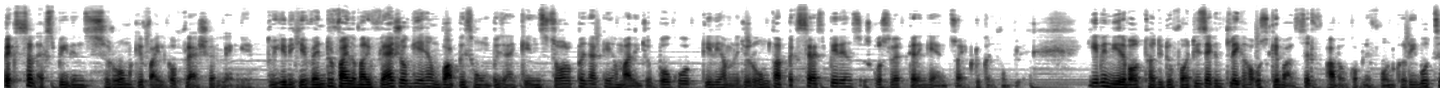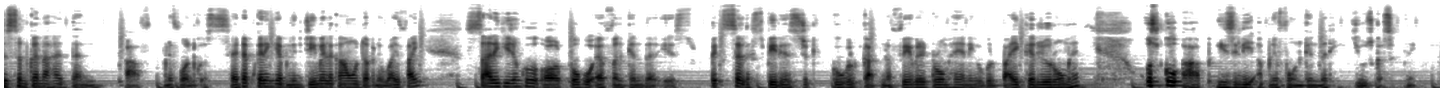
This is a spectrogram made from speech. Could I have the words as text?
पिक्सल एक्सपीरियंस रोम की फ़ाइल को फ्लैश कर लेंगे। तो ये देखिए वेंडर फ़ाइल हमारी फ्लैश हो गई है, हम वापस होम पे जाके इंस्टॉल पर जाके हमारी जो पोको के लिए हमने जो रोम था पिक्सल एक्सपीरियंस उसको सेलेक्ट करेंगे and swipe to confirm flash ये भी near about thirty to forty second लेगा। उसके बाद सिर्फ़ आप आपको अपने फ़ोन को रिबूट सिस्टम करना है देन आप अपने फ़ोन को सेटअप करेंगे अपने जी अकाउंट अपने वाईफाई सारी चीज़ों को और पोको एफ़ के अंदर इस पिक्सल एक्सपीरियंस जो कि गूगल का अपना फेवरेट रोम है, यानी गूगल पाई का जो रोम है, उसको आप इजीली अपने फ़ोन के अंदर ही यूज़ कर सकते हैं।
